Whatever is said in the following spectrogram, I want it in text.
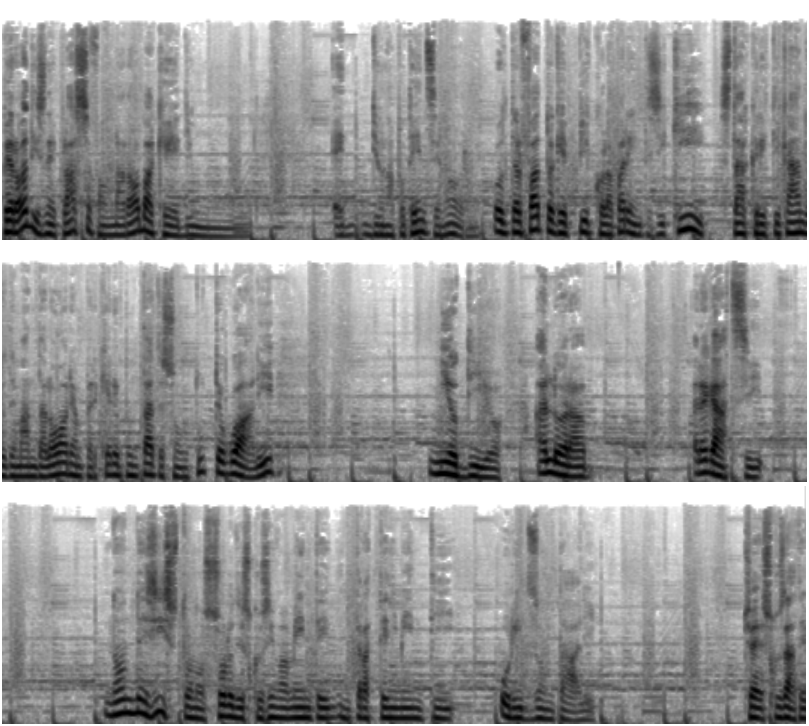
Però Disney Plus fa una roba che è di un è di una potenza enorme. Oltre al fatto che, piccola parentesi, chi sta criticando The Mandalorian perché le puntate sono tutte uguali, mio dio. Allora, ragazzi, non esistono solo ed esclusivamente intrattenimenti orizzontali. Cioè, scusate,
